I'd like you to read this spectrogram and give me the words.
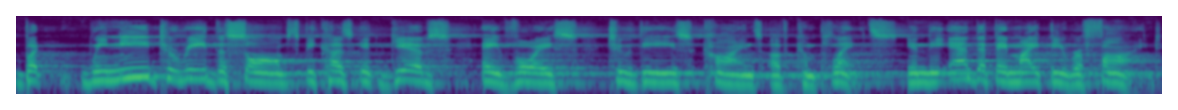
But we need to read the Psalms because it gives a voice to these kinds of complaints. In the end, that they might be refined.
